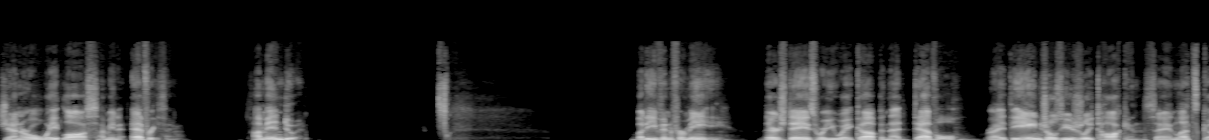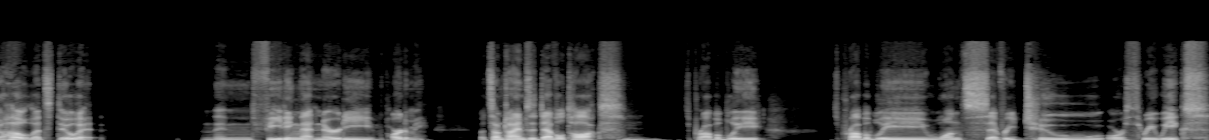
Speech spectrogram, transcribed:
general weight loss, I mean, everything. I'm into it. But even for me, there's days where you wake up and that devil, right? The angel's usually talking, saying, let's go, let's do it. And then feeding that nerdy part of me. But sometimes the devil talks. It's probably it's probably once every 2 or 3 weeks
